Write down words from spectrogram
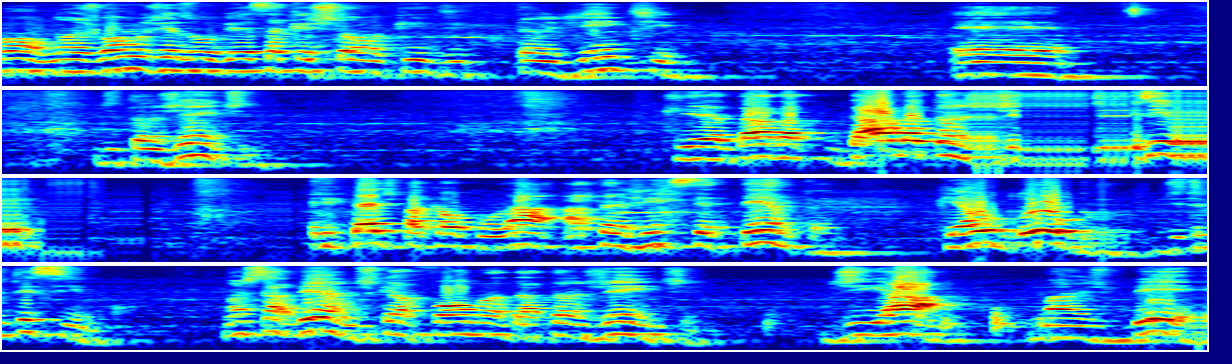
Bom, nós vamos resolver essa questão aqui de tangente, é, de tangente, que é dada, dada a tangente de 5, ele pede para calcular a tangente 70, que é o dobro de 35. Nós sabemos que a fórmula da tangente de A mais B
